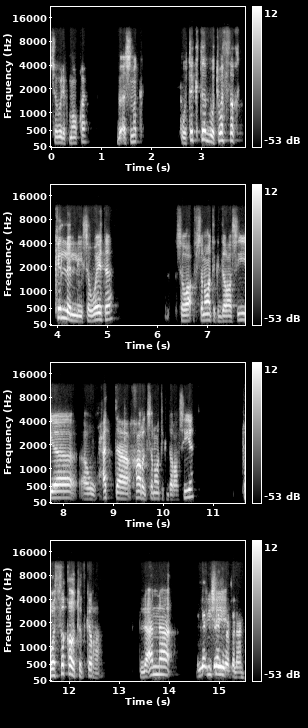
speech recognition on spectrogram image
تسوي لك موقع باسمك وتكتب وتوثق كل اللي سويته سواء في سنواتك الدراسية أو حتى خارج سنواتك الدراسية توثقها وتذكرها. لأن في شيء مثلا.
